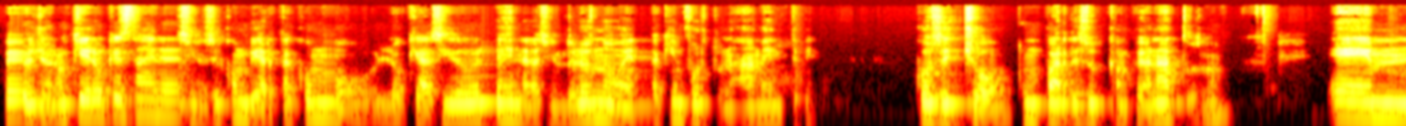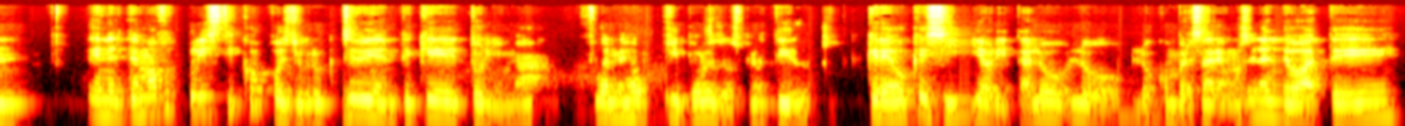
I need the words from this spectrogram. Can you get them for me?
pero yo no quiero que esta generación se convierta como lo que ha sido la generación de los 90 que infortunadamente cosechó un par de subcampeonatos, ¿no? Em, en el tema futbolístico, pues yo creo que es evidente que Tolima fue el mejor equipo los dos partidos. Creo que sí, y ahorita lo, lo, conversaremos en el debate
